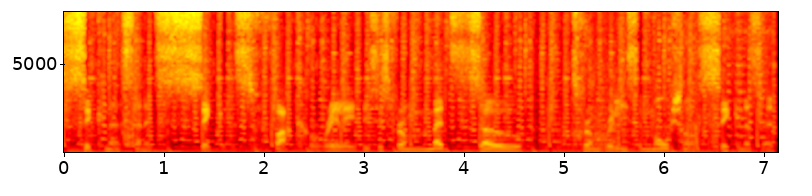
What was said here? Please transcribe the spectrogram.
Sickness and it's sick as fuck, really. This is from Mezzo. It's from release Emotional Sickness and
